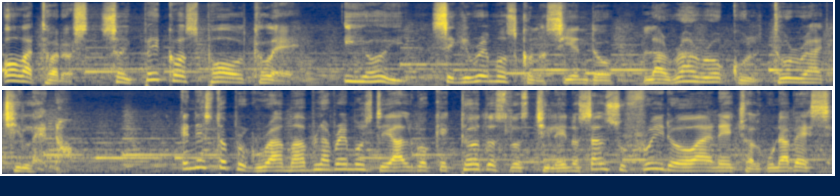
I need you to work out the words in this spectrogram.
Hola a todos, soy Pecos Paul Clay y hoy seguiremos conociendo la raro cultura chileno. En este programa hablaremos de algo que todos los chilenos han sufrido o han hecho alguna vez,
